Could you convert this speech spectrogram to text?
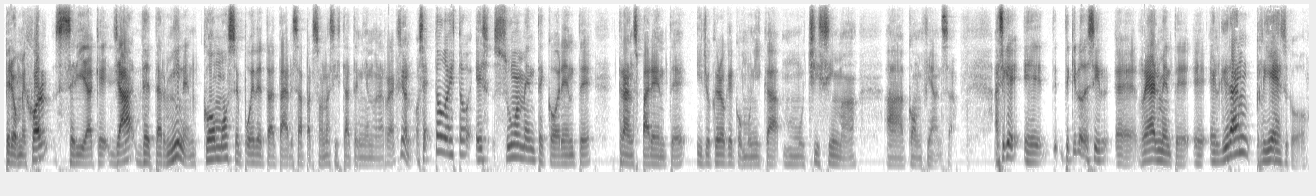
pero mejor sería que ya determinen cómo se puede tratar esa persona si está teniendo una reacción. O sea, todo esto es sumamente coherente, transparente y yo creo que comunica muchísima ah, confianza. Así que eh, te, quiero decir, eh, realmente, el gran riesgo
